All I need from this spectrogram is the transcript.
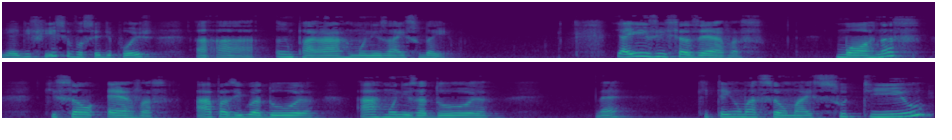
E é difícil você depois a, a amparar, harmonizar isso daí. E aí existem as ervas mornas, que são ervas apaziguadora, harmonizadora, né? Que tem uma ação mais sutil,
